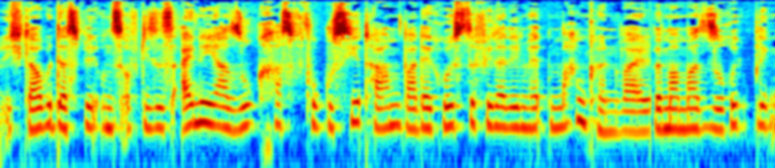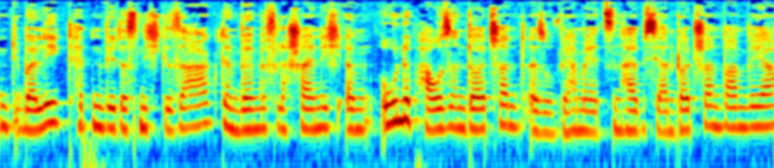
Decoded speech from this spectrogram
Ich glaube, dass wir uns auf dieses eine Jahr so krass fokussiert haben, war der größte Fehler, den wir hätten machen können, weil wenn man mal so rückblickend überlegt, hätten wir das nicht gesagt, dann wären wir wahrscheinlich ähm, ohne Pause in Deutschland, also wir haben ja jetzt ein halbes Jahr in Deutschland waren wir ja,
